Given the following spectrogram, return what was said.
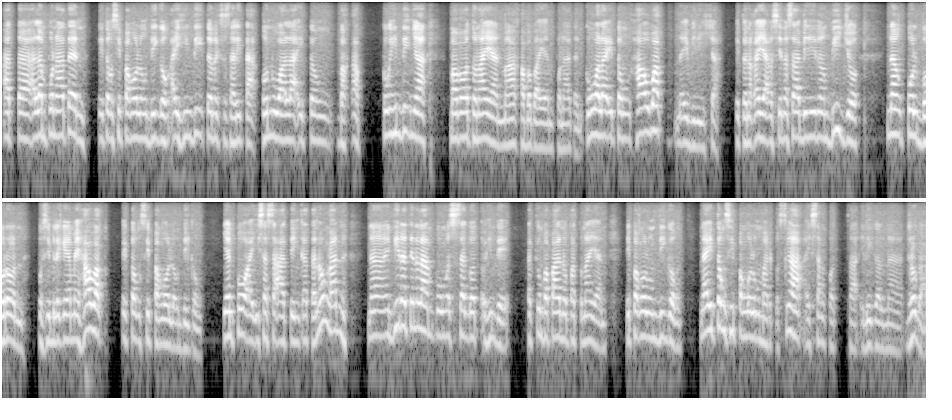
at ah, alam po natin, itong si Pangulong Digong ay hindi ito nagsasalita kung wala itong backup. Kung hindi niya mapapatunayan mga kababayan po natin. Kung wala itong hawak na ebidensya. Ito na kaya ang sinasabi nilang video ng pulboron. Posible kaya may hawak itong si Pangulong Digong. Yan po ay isa sa ating katanungan na hindi natin alam kung masasagot o hindi at kung paano patunayan ni Pangulong Digong na itong si Pangulong Marcos nga ay sangkot sa illegal na droga.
